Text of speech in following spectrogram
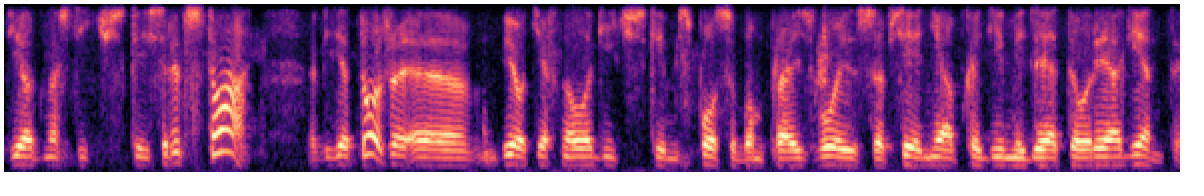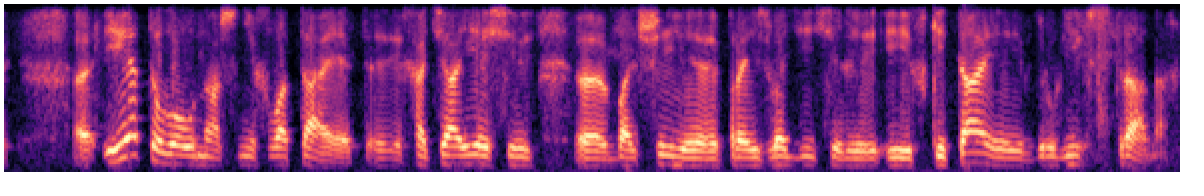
диагностические средства – где тоже э, биотехнологическим способом производятся все необходимые для этого реагенты. Э, и этого у нас не хватает, э, хотя есть и, э, большие производители и в Китае, и в других странах.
